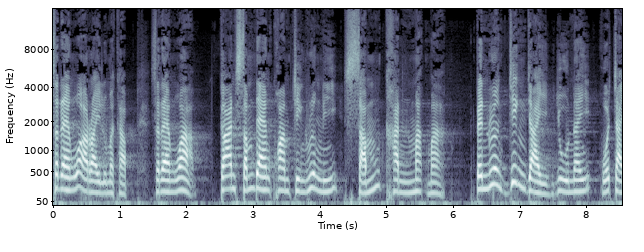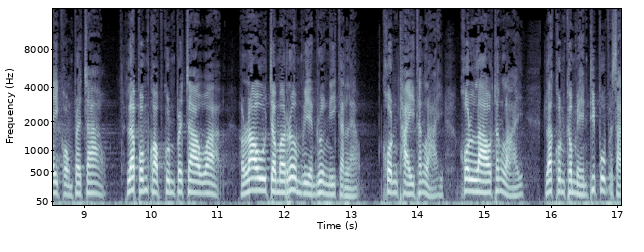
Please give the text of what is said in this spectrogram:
แสดงว่าอะไรรู้ไหมครับ แสดงว่า การสำแดงความจริงเรื่องนี้สำคัญมากๆ เป็นเรื่องยิ่งใหญ่อยู่ในหัวใจของพระเจ้า และผมขอบคุณพระเจ้าว่า เราจะมาเริ่มเรียนเรื่องนี้กันแล้ว คนไทยทั้งหลาย คนลาวทั้งหลาย และคนเขมรที่พูดภาษา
